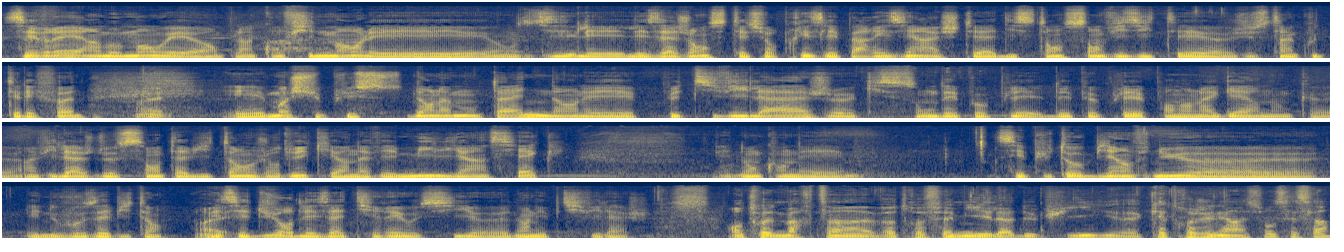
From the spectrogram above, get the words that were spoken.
C'est vrai, à un moment, oui, en plein confinement, les, on se disait, les, les agences étaient surprises, les Parisiens achetaient à distance sans visiter, euh, juste un coup de téléphone. Ouais. Et moi, je suis plus dans la montagne, dans les petits villages qui se sont dépeuplés, dépeuplés pendant la guerre. Donc, un village de 100 habitants aujourd'hui qui en avait 1000 il y a un siècle. Et donc, on est, c'est plutôt bienvenu euh, les nouveaux habitants. Ouais. Mais c'est dur de les attirer aussi euh, dans les petits villages. Antoine Martin, votre famille est là depuis euh, quatre générations, c'est ça?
